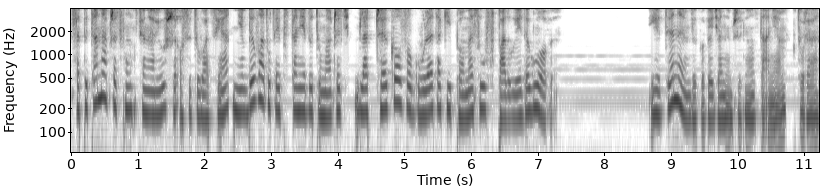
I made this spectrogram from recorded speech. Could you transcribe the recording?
Zapytana przez funkcjonariuszy o sytuację, nie była tutaj w stanie wytłumaczyć, dlaczego w ogóle taki pomysł wpadł jej do głowy. Jedynym wypowiedzianym przez nią zdaniem, które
